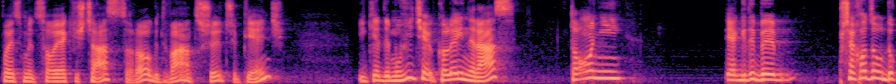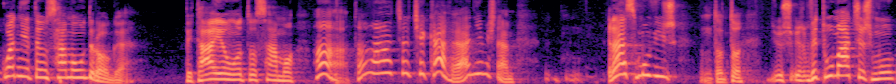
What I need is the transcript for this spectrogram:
powiedzmy co jakiś czas, co rok, dwa, trzy czy pięć, i kiedy mówicie kolejny raz, to oni jak gdyby przechodzą dokładnie tę samą drogę. Pytają o to samo. A, to, a, ciekawe, a nie myślałem. Raz mówisz, to, to już wytłumaczysz mu,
